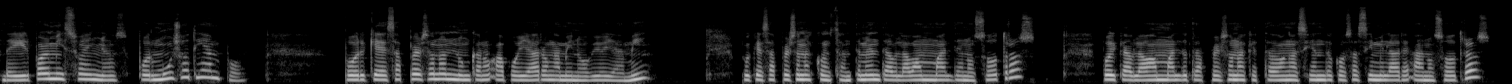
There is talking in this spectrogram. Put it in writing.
de ir por mis sueños por mucho tiempo porque esas personas nunca nos apoyaron a mi novio y a mí, porque esas personas constantemente hablaban mal de nosotros, porque hablaban mal de otras personas que estaban haciendo cosas similares a nosotros.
